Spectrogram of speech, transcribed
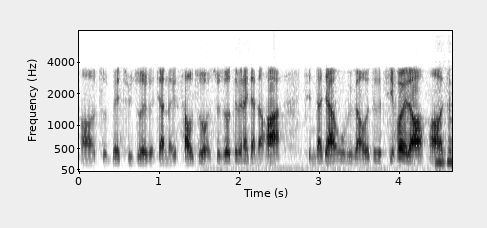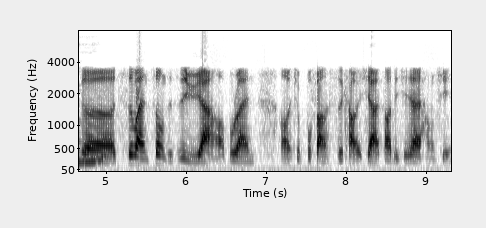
哦，准备去做一个这样的一个操作。所以说这边来讲的话，请大家务必把握这个机会喽哦。这个吃完粽子之余啊，哦，不然哦就不妨思考一下，到底接下来行情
